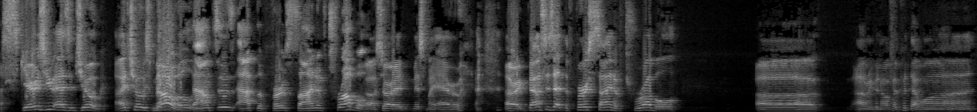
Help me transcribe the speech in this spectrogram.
Scares you as a joke. I chose Mick no, Foley. bounces at the first sign of trouble. Oh, sorry, I missed my arrow. All right, bounces at the first sign of trouble. Uh, I don't even know if I put that one.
